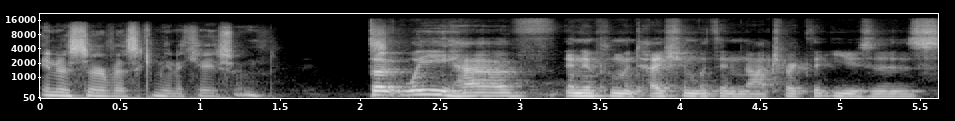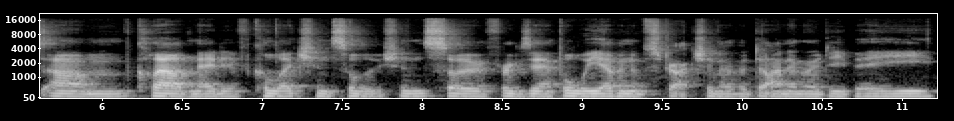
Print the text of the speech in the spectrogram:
inter-service communication? So we have an implementation within Nitric that uses um, cloud native collection solutions. So, for example, we have an abstraction over DynamoDB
